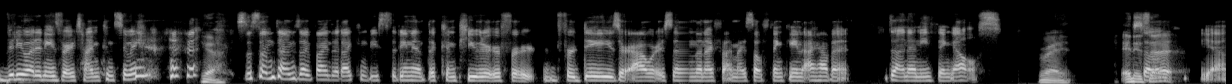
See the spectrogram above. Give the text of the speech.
video editing is very time consuming. yeah. So sometimes I find that I can be sitting at the computer for for days or hours, and then I find myself thinking I haven't done anything else. Right. And is so, that yeah?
